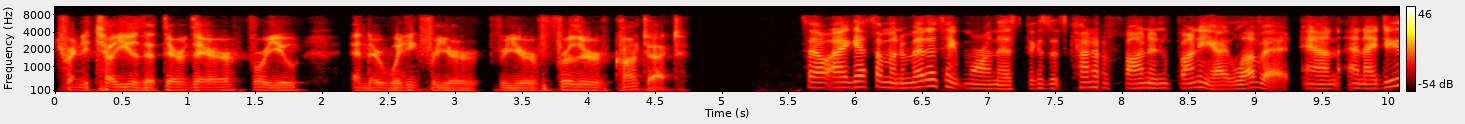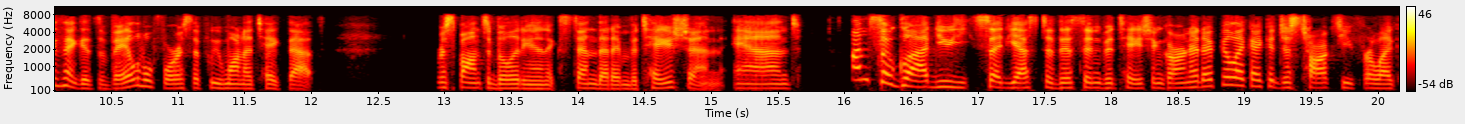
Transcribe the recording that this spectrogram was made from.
trying to tell you that they're there for you and they're waiting for your for your further contact. So I guess I'm going to meditate more on this because it's kind of fun and funny. I love it, and and I do think it's available for us if we want to take that responsibility and extend that invitation. And I'm so glad you said yes to this invitation, Garnet. I feel like I could just talk to you for like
